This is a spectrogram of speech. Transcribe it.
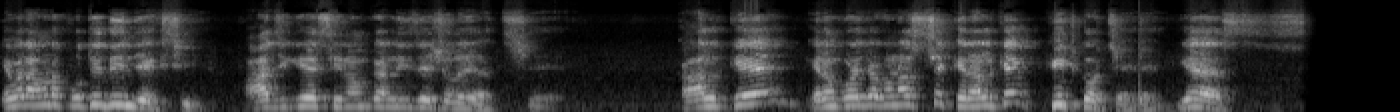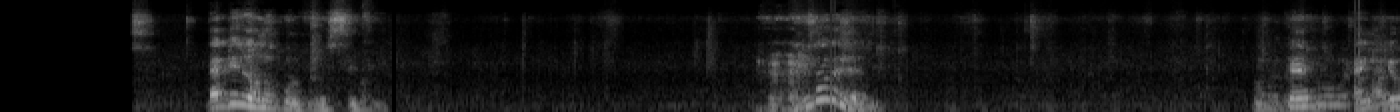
এবার আমরা প্রতিদিন দেখছি, আজকে শ্রীলঙ্কার নিচে চলে যাচ্ছে। কালকে এরকম করে যখন আসছে, কেরালকে হিট করছে। ইয়েস দ্যাট ইজ অনুকূল পরিস্থিতি। বুঝতে পেরেছেন? ওকে থ্যাংক ইউ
